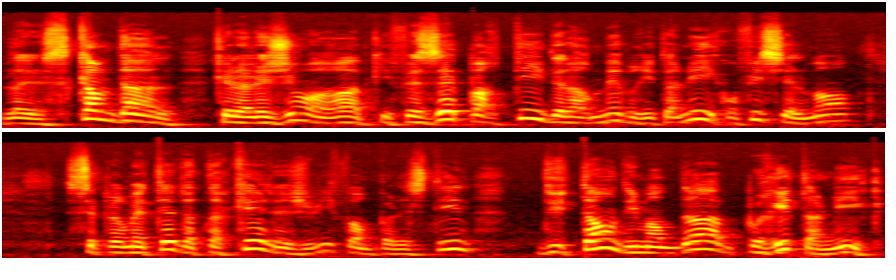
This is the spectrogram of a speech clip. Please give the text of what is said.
Le scandale que la Légion arabe, qui faisait partie de l'armée britannique officiellement, se permettait d'attaquer les Juifs en Palestine du temps du mandat britannique.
